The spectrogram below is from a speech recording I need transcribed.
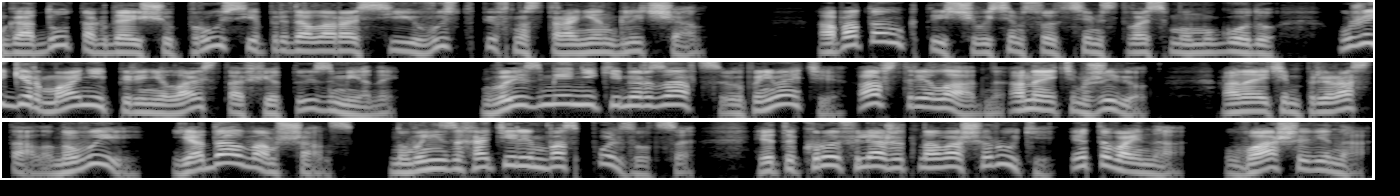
году, тогда еще Пруссия предала Россию, выступив на стороне англичан. А потом, к 1878 году, уже Германия переняла эстафету измены. Вы изменники-мерзавцы, вы понимаете? Австрия, ладно, она этим живет. Она этим прирастала. Но вы, я дал вам шанс, но вы не захотели им воспользоваться. Эта кровь ляжет на ваши руки. Это война. Ваша вина.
